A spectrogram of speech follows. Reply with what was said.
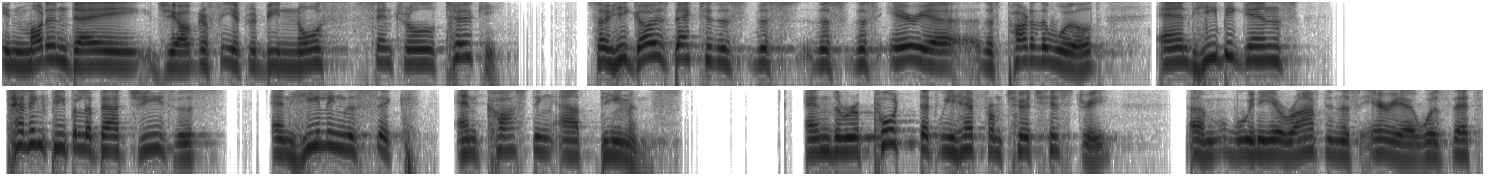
in modern day geography, it would be north central Turkey. So he goes back to this, this, this, this area, this part of the world, and he begins telling people about Jesus and healing the sick and casting out demons. And the report that we have from church history um, when he arrived in this area was that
